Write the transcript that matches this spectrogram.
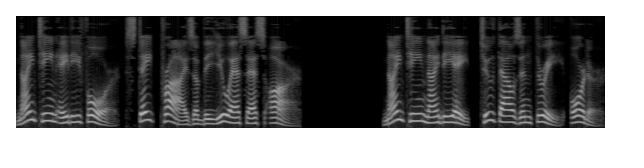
1984 State Prize of the USSR 1998 2003 Order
